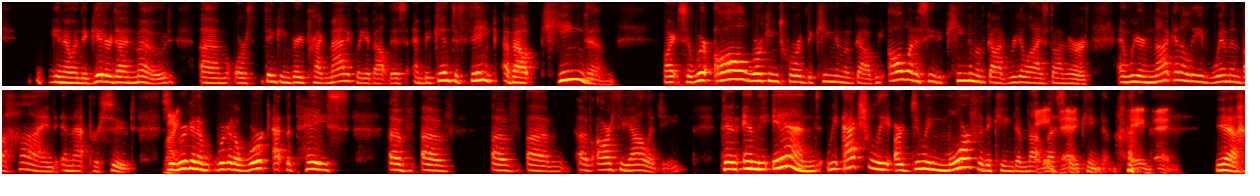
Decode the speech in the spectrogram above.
you know, in the get or done mode, um, or thinking very pragmatically about this and begin to think about kingdom. All right, so we're all working toward the kingdom of God. We all want to see the kingdom of God realized on earth, and we are not going to leave women behind in that pursuit. So right. we're gonna we're gonna work at the pace of of of um, of our theology, then in the end, we actually are doing more for the kingdom, not Amen. less for the kingdom. Amen. Yeah.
